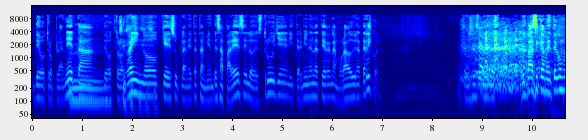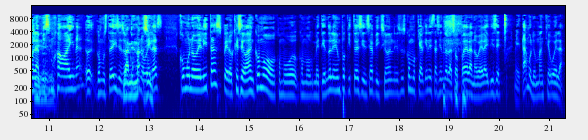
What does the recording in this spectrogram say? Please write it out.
de otro planeta, Mm, de otro sí, sí, sí, reino, que su planeta también desaparece, lo destruyen y termina en la Tierra enamorado de una terrícola. Entonces, pues, es básicamente como la sí, misma vaina, como usted dice, son La como misma- sí. novelas, como novelitas, pero que se van como, como, como metiéndole un poquito de ciencia ficción. Eso es como que alguien está haciendo la sopa de la novela y dice, metámosle un man que vuela,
